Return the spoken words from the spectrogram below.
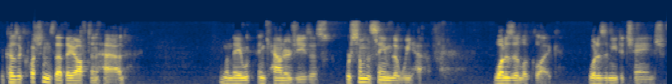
Because the questions that they often had when they encounter Jesus were some of the same that we have. What does it look like? What does it need to change?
